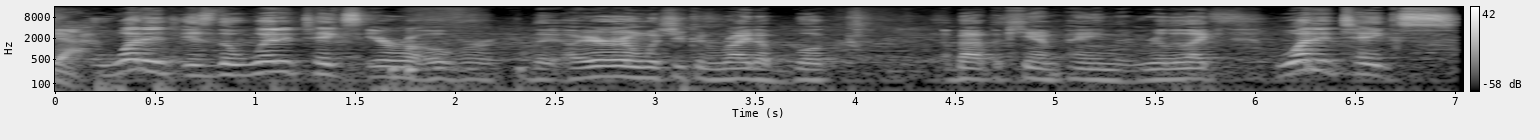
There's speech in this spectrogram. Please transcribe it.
yeah, What it is the what it takes era over the era in which you can write a book about the campaign that really like what it takes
